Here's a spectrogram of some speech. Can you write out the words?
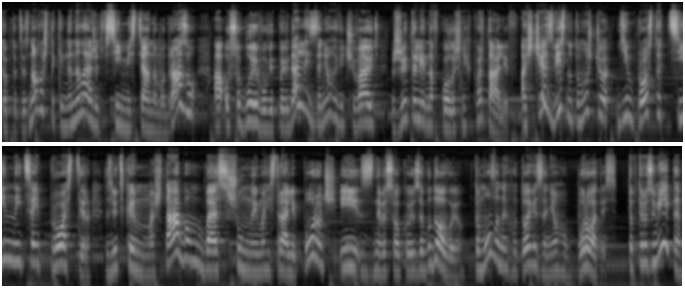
Тобто це знову ж таки не належить всім містянам одразу, а особливу відповідальність за нього відчувають жителі навколишніх кварталів. А ще, звісно, тому що їм просто цінний цей простір з людським масштабом, без шумної магістралі поруч і з невисокою забудовою. Тому вони готові за нього боротись. Тобто, розумієте,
